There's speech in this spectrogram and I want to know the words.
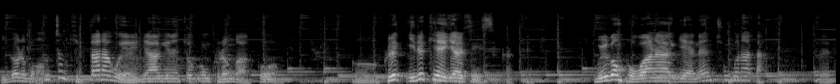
이거를 뭐 엄청 깊다라고 얘기하기는 조금 그런 것 같고 어, 이렇게 얘기할 수 있을 것 같아. 물건 보관하기에는 충분하다. 그래도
